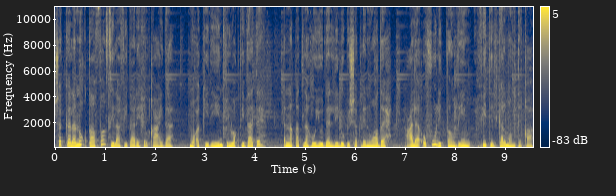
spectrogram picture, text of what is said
شكل نقطة فاصلة في تاريخ القاعدة. مؤكدين في الوقت ذاته أن قتله يدلل بشكل واضح على أفول التنظيم في تلك المنطقة.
